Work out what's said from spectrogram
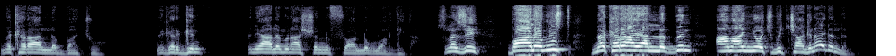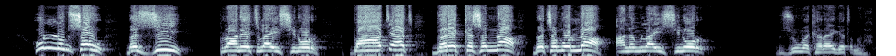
መከራ አለባችሁ ነገር ግን እኔ ዓለምን አሸንፌዋለሁ ብሏል ጌታ። ስለዚህ በዓለም ውስጥ መከራ ያለብን አማኞች ብቻ ግን አይደለንም። ሁሉም ሰው በዚህ ፕላኔት ላይ ሲኖር በኃጢአት በረከሰና በተሞላ ዓለም ላይ ሲኖር ብዙ መከራ ይገጥመናል።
